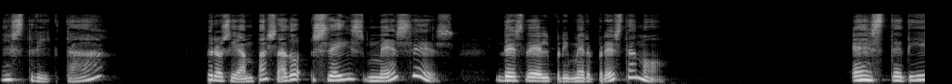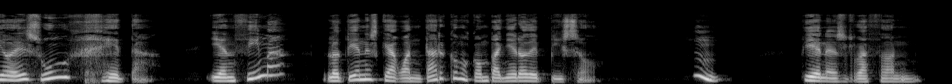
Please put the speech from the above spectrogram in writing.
¿Estricta? Pero si han pasado seis meses desde el primer préstamo. Este tío es un jeta. Y encima lo tienes que aguantar como compañero de piso. Hmm, tienes razón.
